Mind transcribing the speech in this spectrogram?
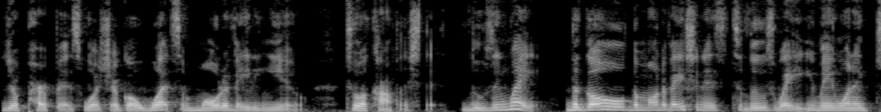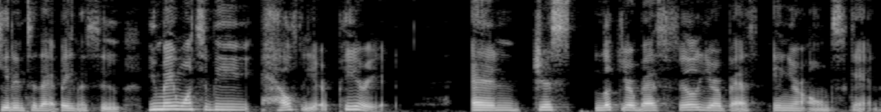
your purpose, what's your goal, what's motivating you to accomplish this. Losing weight the goal, the motivation is to lose weight. You may want to get into that bathing suit. You may want to be healthier, period. And just look your best, feel your best in your own skin.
